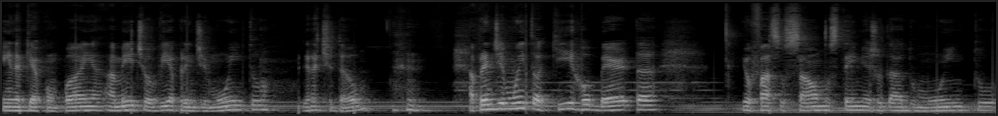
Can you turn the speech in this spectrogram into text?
Quem daqui acompanha, amei te ouvir, aprendi muito, gratidão. aprendi muito aqui, Roberta. Eu faço salmos, tem me ajudado muito.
